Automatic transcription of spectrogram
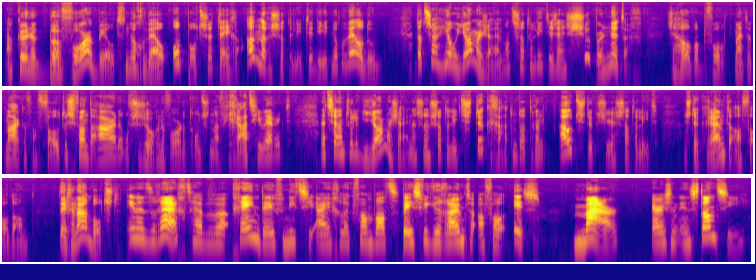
Maar kunnen bijvoorbeeld nog wel oppotsen tegen andere satellieten die het nog wel doen. Dat zou heel jammer zijn, want satellieten zijn super nuttig. Ze helpen bijvoorbeeld met het maken van foto's van de aarde of ze zorgen ervoor dat onze navigatie werkt. En het zou natuurlijk jammer zijn als zo'n satelliet stuk gaat omdat er een oud stukje satelliet, een stuk ruimteafval dan, tegenaan botst. In het recht hebben we geen definitie eigenlijk van wat specifieke ruimteafval is. Maar er is een instantie,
